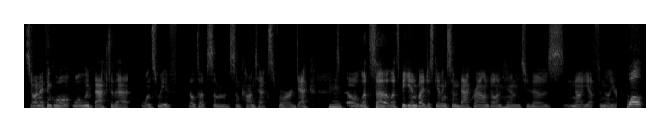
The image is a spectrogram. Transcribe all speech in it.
so and i think we'll we'll loop back to that once we've built up some some context for Dec. Mm-hmm. So let's uh, let's begin by just giving some background on him to those not yet familiar. Well,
